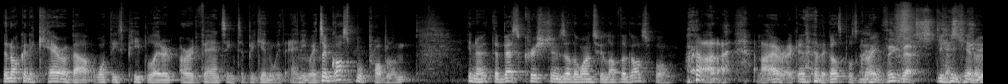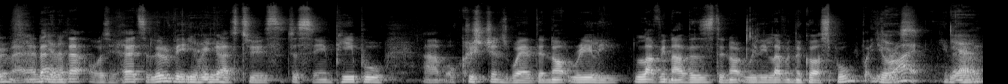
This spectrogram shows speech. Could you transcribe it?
they're not going to care about what these people are, are advancing to begin with. Anyway, it's a gospel problem. You know, the best Christians are the ones who love the gospel. I, I reckon the gospel's great. I think that's, Yeah, that's you true, know, man. And that, you know. that obviously hurts a little bit Yeah, in yeah. regards to just seeing people um, or Christians where they're not really loving others, they're not really loving the gospel. But you're Yes. right. You know,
